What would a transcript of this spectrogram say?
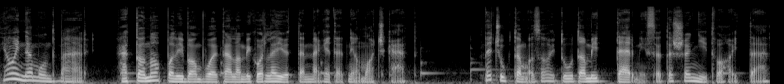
Jaj, ne mondd már! Hát a nappaliban voltál, amikor lejöttem megetetni a macskát. Becsuktam az ajtót, amit természetesen nyitva hagytál.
